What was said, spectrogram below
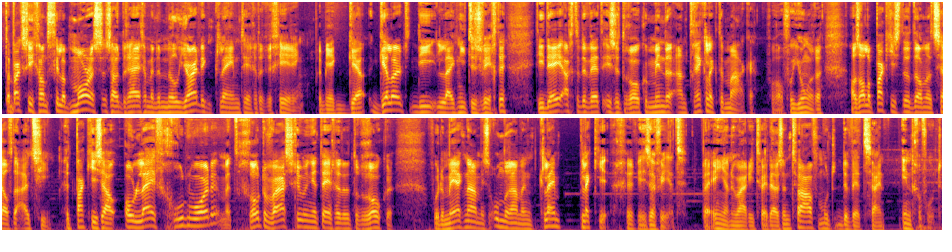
Tabaksgigant Philip Morris zou dreigen met een miljardenclaim tegen de regering. Premier Gillard die lijkt niet te zwichten. Het idee achter de wet is het roken minder aantrekkelijk te maken. Vooral voor jongeren. Als alle pakjes er dan hetzelfde uitzien. Het pakje zou olijfgroen worden met grote waarschuwingen tegen het roken. Voor de merknaam is onderaan een klein plekje gereserveerd. Bij 1 januari 2012 moet de wet zijn ingevoerd.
